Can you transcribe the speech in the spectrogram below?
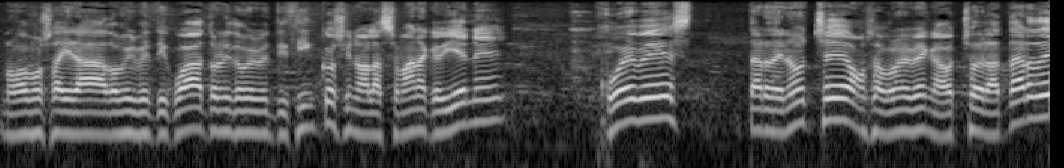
no vamos a ir a 2024 ni 2025, sino a la semana que viene, jueves, tarde-noche, vamos a poner, venga, 8 de la tarde,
